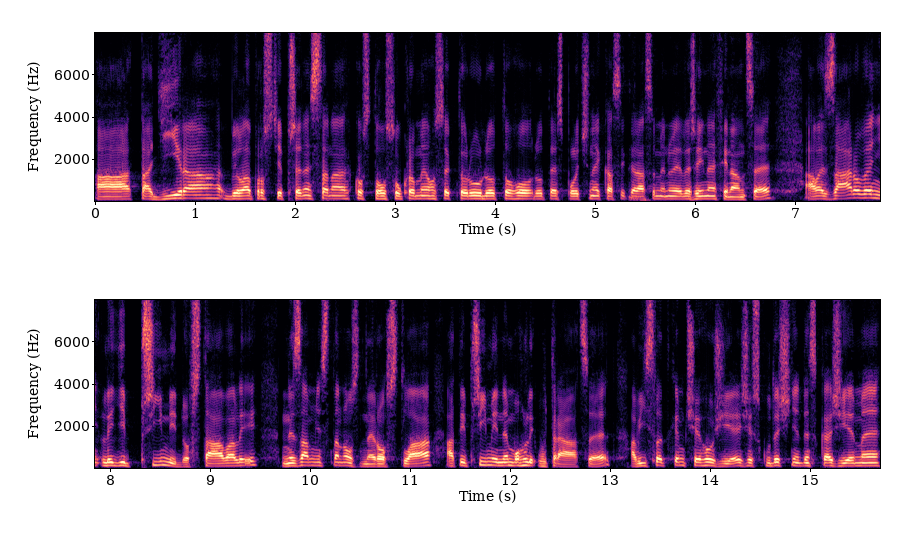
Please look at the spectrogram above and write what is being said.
a ta díra byla prostě přenesena jako z toho soukromého sektoru do, toho, do té společné kasy, která se jmenuje veřejné finance, ale zároveň lidi příjmy dostávali, nezaměstnanost nerostla a ty příjmy nemohly utrácet. A výsledkem čeho žije, že skutečně dneska žijeme,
